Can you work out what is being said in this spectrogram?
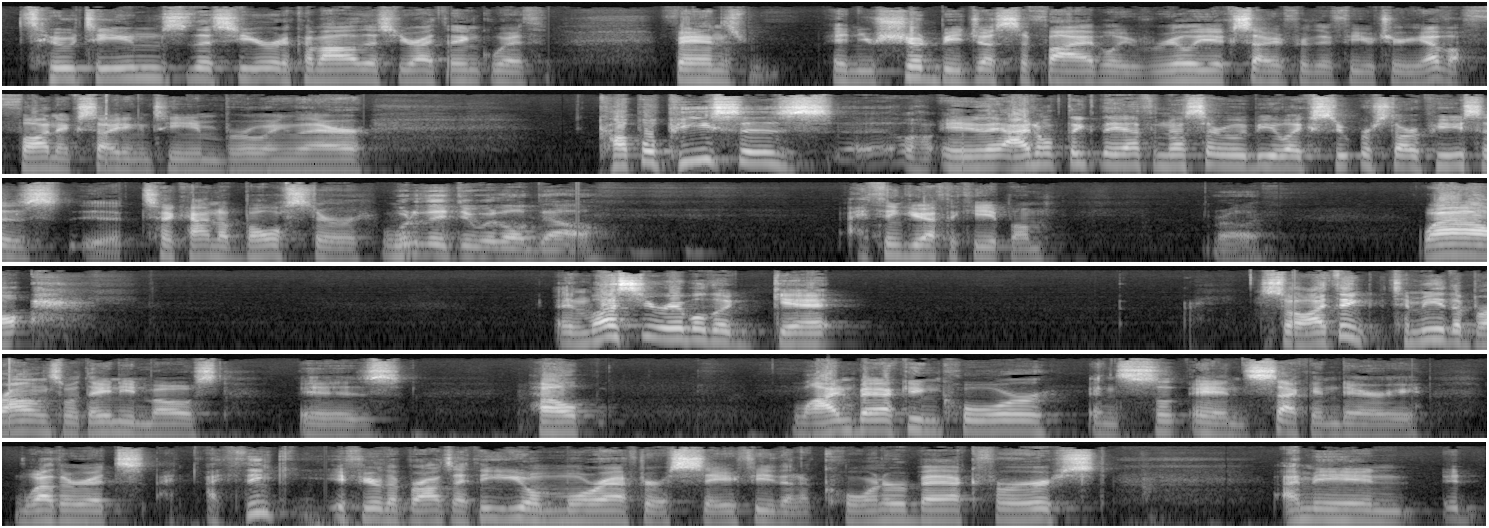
two teams this year to come out of this year. I think with fans, and you should be justifiably really excited for the future. You have a fun, exciting team brewing there. Couple pieces, uh, and I don't think they have to necessarily be like superstar pieces uh, to kind of bolster. What do they do with Odell? I think you have to keep them. Really? Well, unless you're able to get. So I think to me, the Browns, what they need most is help linebacking core and and secondary. Whether it's, I think if you're the Browns, I think you go more after a safety than a cornerback first. I mean, it,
